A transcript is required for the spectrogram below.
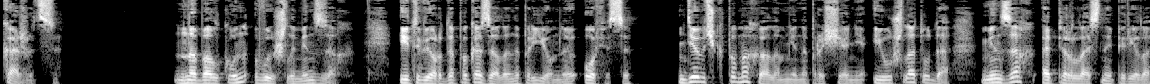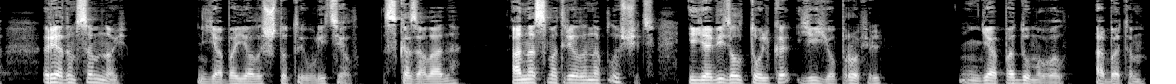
Кажется. На балкон вышла Минзах и твердо показала на приемную офиса. Девочка помахала мне на прощание и ушла туда. Минзах оперлась на перила рядом со мной. «Я боялась, что ты улетел», — сказала она. Она смотрела на площадь, и я видел только ее профиль. Я подумывал об этом.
